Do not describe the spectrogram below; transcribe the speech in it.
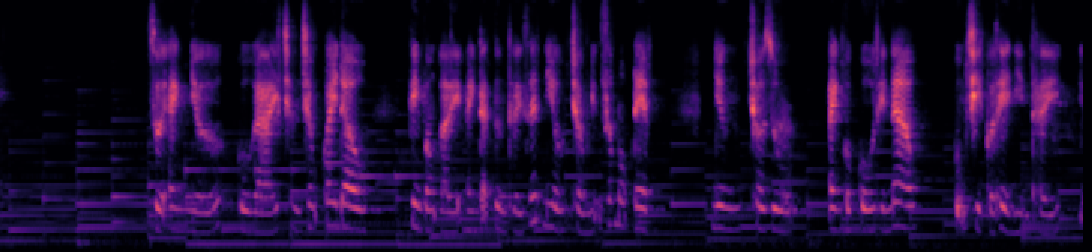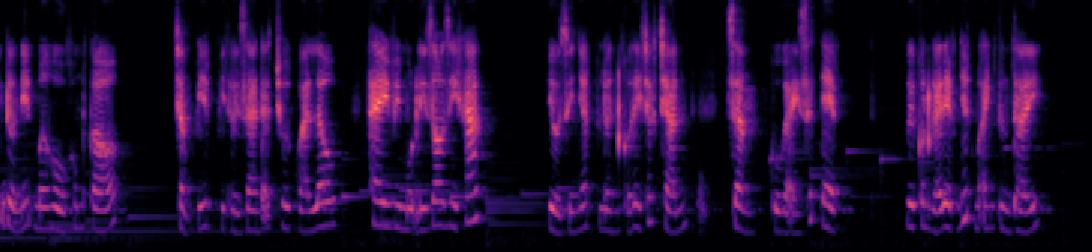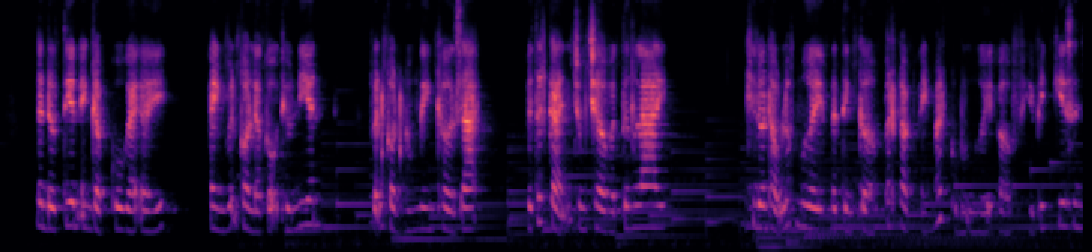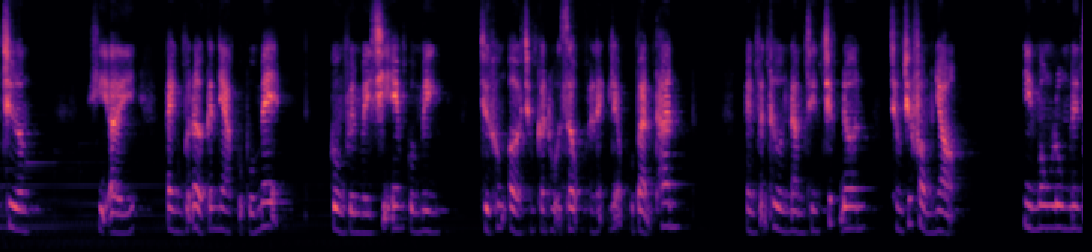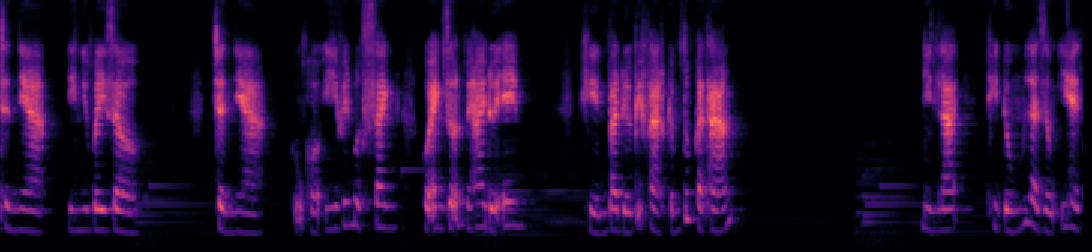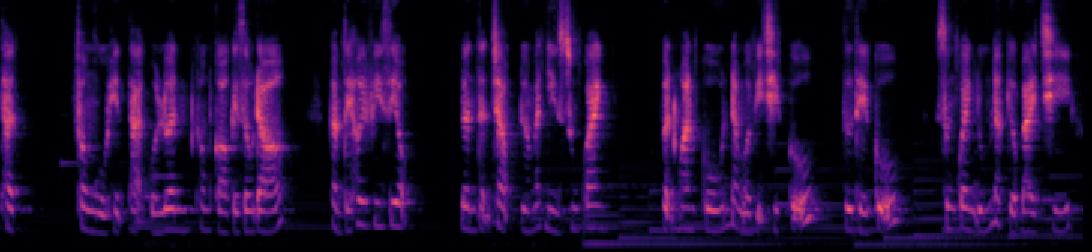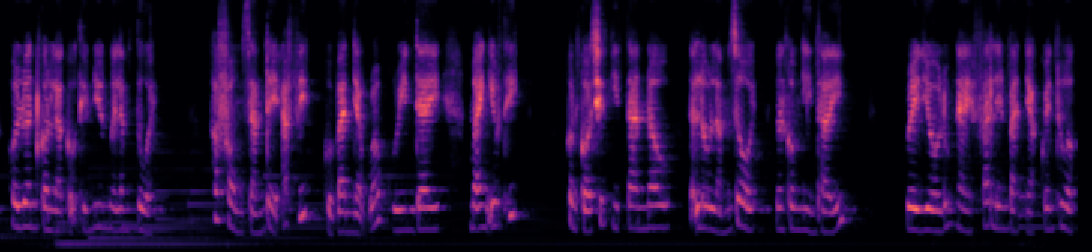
Rồi anh nhớ cô gái chậm chậm quay đầu. Hình bóng ấy anh đã từng thấy rất nhiều trong những giấc mộng đẹp. Nhưng cho dù anh có cố thế nào, cũng chỉ có thể nhìn thấy những đường nét mơ hồ không có. Chẳng biết vì thời gian đã trôi quá lâu hay vì một lý do gì khác? Điều duy nhất luân có thể chắc chắn rằng cô gái rất đẹp người con gái đẹp nhất mà anh từng thấy. Lần đầu tiên anh gặp cô gái ấy anh vẫn còn là cậu thiếu niên vẫn còn ngông nghênh khờ dại với tất cả những trông chờ vào tương lai. Khi Luân học lớp 10 và tình cờ bắt gặp ánh mắt của một người ở phía bên kia sân trường. Khi ấy, anh vẫn ở căn nhà của bố mẹ, cùng với mấy chị em của mình chứ không ở trong căn hộ rộng và lạnh lẽo của bản thân. Anh vẫn thường nằm trên chiếc đơn trong chiếc phòng nhỏ, nhìn mông lung lên trần nhà y như bây giờ. Trần nhà cũng có y vết mực xanh hồi anh giỡn với hai đứa em, khiến ba đứa bị phạt cấm túc cả tháng. Nhìn lại thì đúng là giống y hệt thật. Phòng ngủ hiện tại của Luân không có cái dấu đó, cảm thấy hơi vi diệu. Luân thận trọng đưa mắt nhìn xung quanh. Vẫn ngoan cố nằm ở vị trí cũ, Tư thế cũ. Xung quanh đúng là kiểu bài trí, Hồi Luân còn là cậu thiếu niên 15 tuổi. Khắp phòng dám đầy áp phích Của ban nhạc rock Green Day Mà anh yêu thích. Còn có chiếc guitar nâu, Đã lâu lắm rồi, Luân không nhìn thấy. Radio lúc này phát lên bản nhạc quen thuộc.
